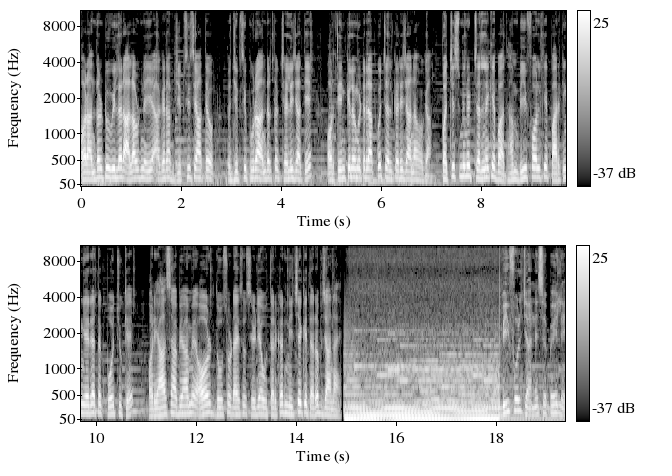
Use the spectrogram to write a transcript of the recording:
और अंदर टू व्हीलर अलाउड नहीं है। अगर आप जिप्सी से आते हो तो जिप्सी पूरा अंदर तक चली जाती है और तीन किलोमीटर आपको चलकर ही जाना होगा। 25 मिनट चलने के बाद हम बी फॉल के पार्किंग एरिया तक पहुँच चुके और यहाँ से अभी हमें और 200-250 सीढ़ियाँ उतरकर नीचे की तरफ़ जाना है। बी फॉल जाने से पहले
